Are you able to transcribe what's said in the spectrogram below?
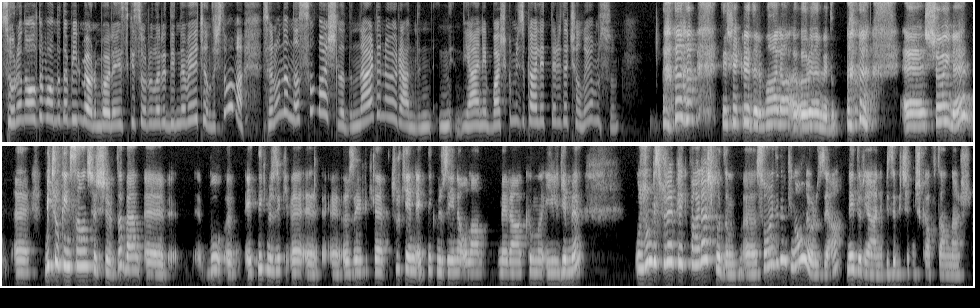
Sorun oldu mu onu da bilmiyorum. Böyle eski soruları dinlemeye çalıştım ama sen ona nasıl başladın? Nereden öğrendin? Yani başka müzik aletleri de çalıyor musun? Teşekkür ederim. Hala e, öğrenemedim. e, şöyle, e, birçok insan şaşırdı. Ben e, bu e, etnik müzik ve e, e, özellikle Türkiye'nin etnik müziğine olan merakımı, ilgimi uzun bir süre pek paylaşmadım. E, sonra dedim ki ne oluyoruz ya? Nedir yani bize biçilmiş kaftanlar?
